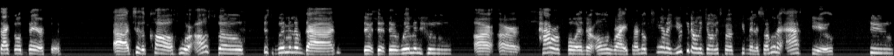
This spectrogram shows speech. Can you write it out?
psychotherapists uh, to the call who are also just women of God. They're, they're, they're, women who are, are powerful in their own rights. And I know, Kiana, you can only join us for a few minutes. So I'm going to ask you to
